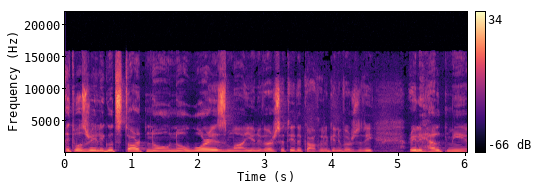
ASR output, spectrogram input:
it was really good start. No, no worries. My university, the Catholic University, really helped me.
